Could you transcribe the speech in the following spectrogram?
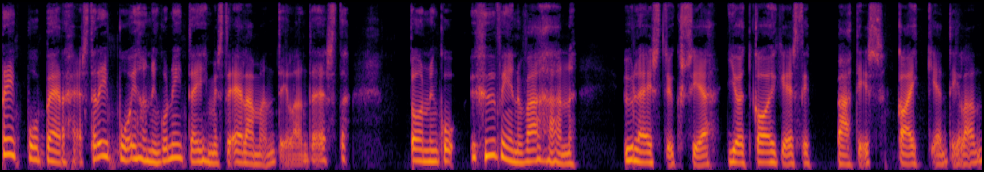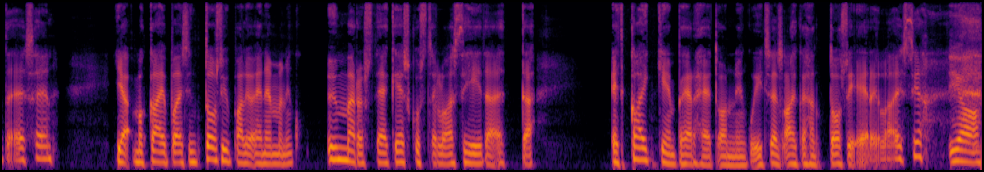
Riippuu perheestä, riippuu ihan niin kuin niiden ihmisten elämäntilanteesta. On niin kuin hyvin vähän yleistyksiä, jotka oikeasti pätis kaikkien tilanteeseen. Ja mä kaipaisin tosi paljon enemmän niin kuin ymmärrystä ja keskustelua siitä, että, että kaikkien perheet on niin kuin itse asiassa aika ihan tosi erilaisia. Joo,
